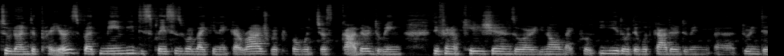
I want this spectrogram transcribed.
to learn the prayers, but mainly these places were like in a garage where people would just gather during different occasions, or you know, like for Eid, or they would gather during uh, during the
